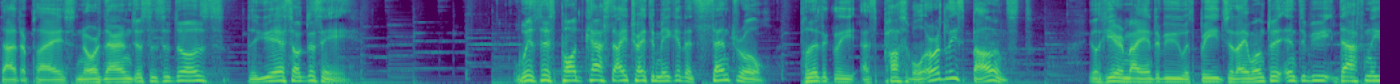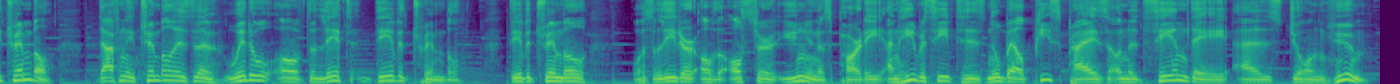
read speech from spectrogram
That applies to Northern Ireland just as it does the US August With this podcast, I try to make it as central politically as possible, or at least balanced. You'll hear in my interview with Bríd that I want to interview Daphne Trimble. Daphne Trimble is the widow of the late David Trimble. David Trimble was leader of the Ulster Unionist Party and he received his Nobel Peace Prize on the same day as John Hume.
